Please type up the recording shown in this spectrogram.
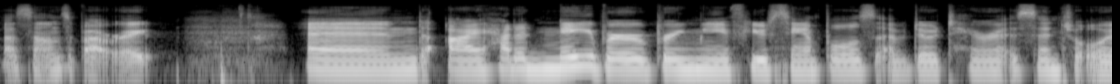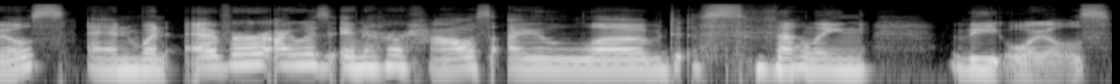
That sounds about right. And I had a neighbor bring me a few samples of doTERRA essential oils. And whenever I was in her house, I loved smelling the oils.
